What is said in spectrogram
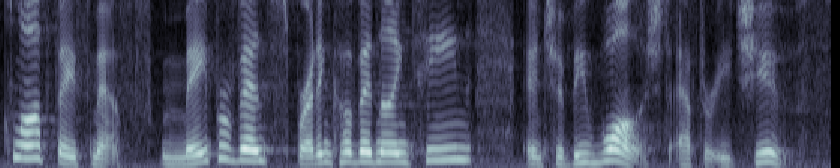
Cloth face masks may prevent spreading COVID 19 and should be washed after each use.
